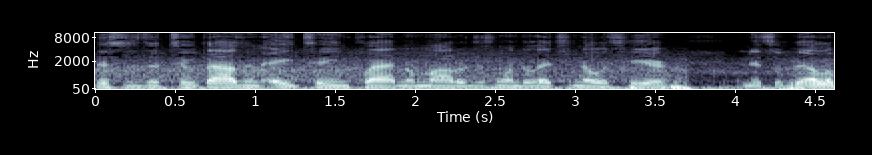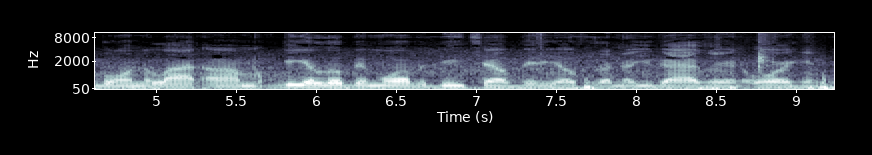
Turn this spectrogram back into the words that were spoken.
This is the 2018 Platinum model. Just wanted to let you know it's here and it's available on the lot. Um, give you a little bit more of a detailed video because I know you guys are in Oregon.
